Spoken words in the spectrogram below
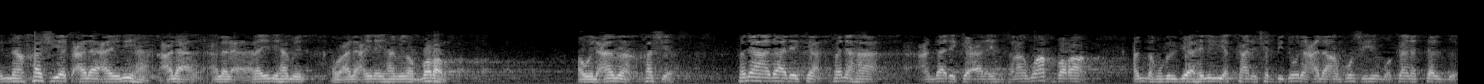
إنها خشيت على عينها على على عينها من أو على عينيها من الضرر أو العمى خشيت. فنهى ذلك فنهى عن ذلك عليه السلام وأخبر أنه في الجاهلية كانوا يشددون على أنفسهم وكانت تلب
